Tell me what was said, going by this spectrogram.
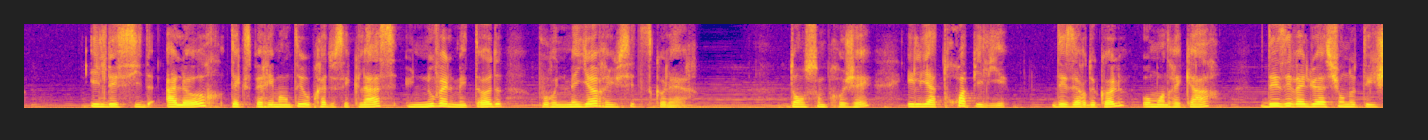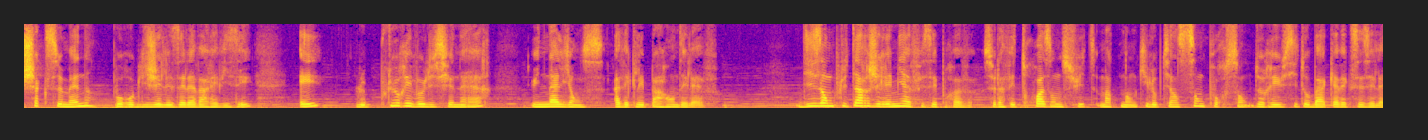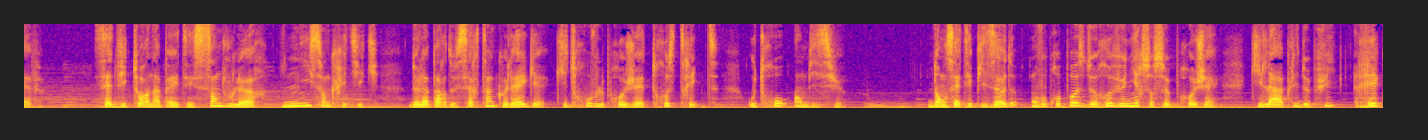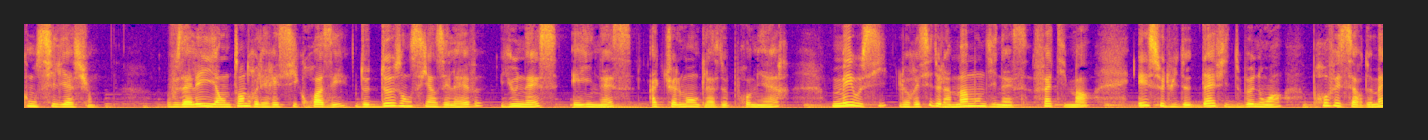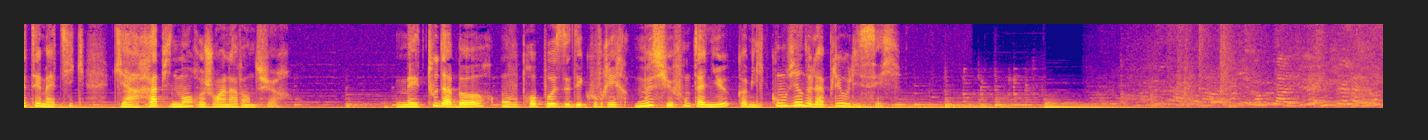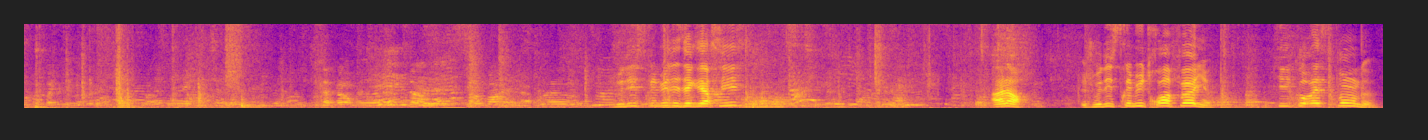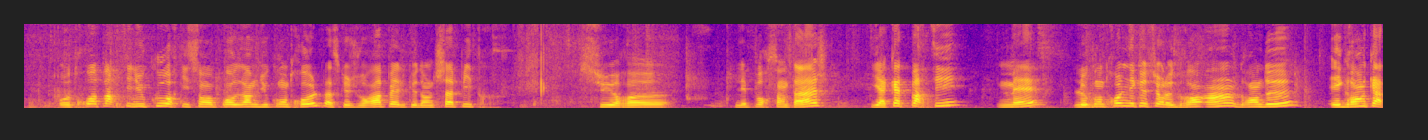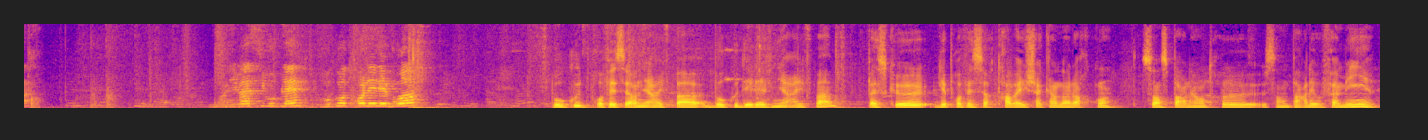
Il décide alors d'expérimenter auprès de ses classes une nouvelle méthode pour une meilleure réussite scolaire. Dans son projet, il y a trois piliers. Des heures de colle au moindre écart, des évaluations notées chaque semaine pour obliger les élèves à réviser et, le plus révolutionnaire, une alliance avec les parents d'élèves. Dix ans plus tard, Jérémy a fait ses preuves. Cela fait trois ans de suite maintenant qu'il obtient 100% de réussite au bac avec ses élèves. Cette victoire n'a pas été sans douleur ni sans critique de la part de certains collègues qui trouvent le projet trop strict ou trop ambitieux. Dans cet épisode, on vous propose de revenir sur ce projet qu'il a appelé depuis Réconciliation. Vous allez y entendre les récits croisés de deux anciens élèves, Younes et Inès, actuellement en classe de première, mais aussi le récit de la maman d'Inès, Fatima, et celui de David Benoît, professeur de mathématiques qui a rapidement rejoint l'aventure. Mais tout d'abord, on vous propose de découvrir Monsieur Fontagneux, comme il convient de l'appeler au lycée. Vous distribue des exercices. Alors, je vous distribue trois feuilles qui correspondent aux trois parties du cours qui sont au programme du contrôle, parce que je vous rappelle que dans le chapitre sur euh, les pourcentages, il y a quatre parties, mais le contrôle n'est que sur le grand 1, grand 2 et grand 4. On y va s'il vous plaît Vous contrôlez les voix Beaucoup de professeurs n'y arrivent pas, beaucoup d'élèves n'y arrivent pas, parce que les professeurs travaillent chacun dans leur coin, sans se parler entre eux, sans parler aux familles.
